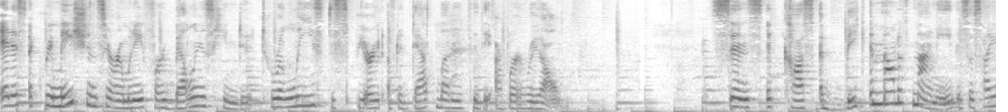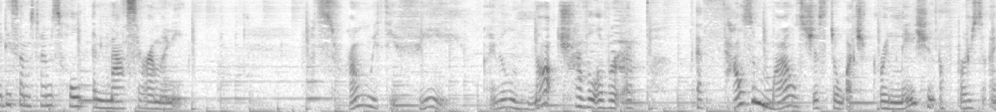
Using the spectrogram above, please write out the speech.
It is a cremation ceremony for Balinese Hindu to release the spirit of the dead body to the upper realm. Since it costs a big amount of money, the society sometimes hold a mass ceremony. What's wrong with you, Fee? I will not travel over a, a thousand miles just to watch a cremation of a person I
